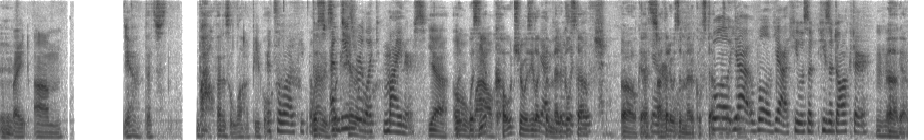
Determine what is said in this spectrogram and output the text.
Mhm. right? Um, yeah, that's wow, that is a lot of people. It's a lot of people. That is and these were like minors. yeah. Oh was wow. he a coach or was he like yeah, the medical was staff? Oh, okay. That's I thought it was a medical staff. Well, yeah, well, yeah, he was a he's a doctor. Mhm. Oh, okay.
